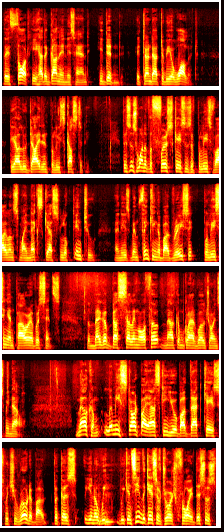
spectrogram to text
They thought he had a gun in his hand. He didn't. It turned out to be a wallet. Diallo died in police custody. This is one of the first cases of police violence my next guest looked into, and he has been thinking about race, policing, and power ever since. The mega best selling author, Malcolm Gladwell, joins me now. Malcolm, let me start by asking you about that case which you wrote about, because, you know, mm-hmm. we, we can see in the case of George Floyd, this was,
